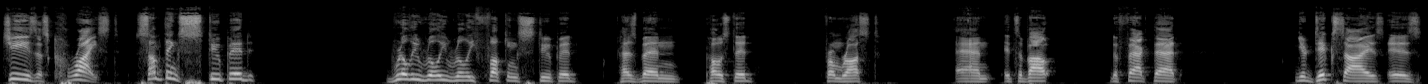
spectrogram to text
Jesus Christ. Something stupid, really, really, really fucking stupid has been posted from Rust. And it's about the fact that your dick size is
